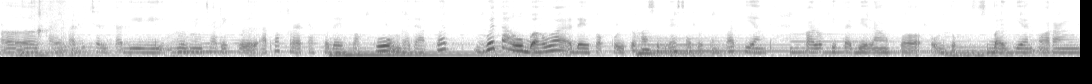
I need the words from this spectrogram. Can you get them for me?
uh, kayak tadi cerita di gue mencari ke apa kereta ke Daifuku nggak dapet. Gue tahu bahwa Daifuku itu kan sebenarnya satu tempat yang kalau kita bilang untuk sebagian orang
